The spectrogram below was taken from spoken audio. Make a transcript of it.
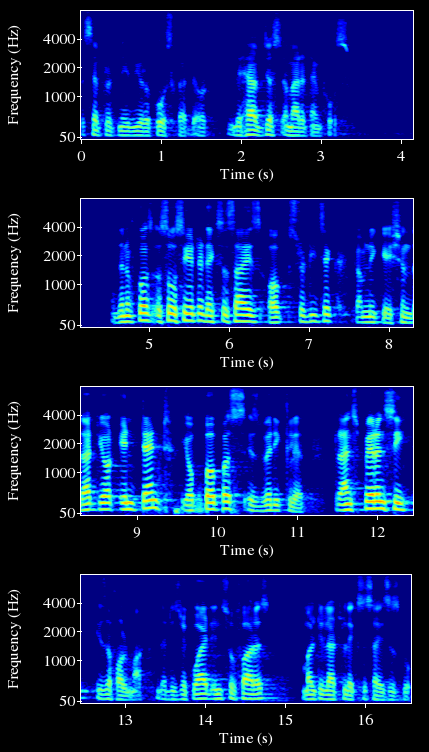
a separate navy or a coast guard, or they have just a maritime force. And then, of course, associated exercise of strategic communication, that your intent, your purpose is very clear. Transparency is a hallmark that is required insofar as multilateral exercises go.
